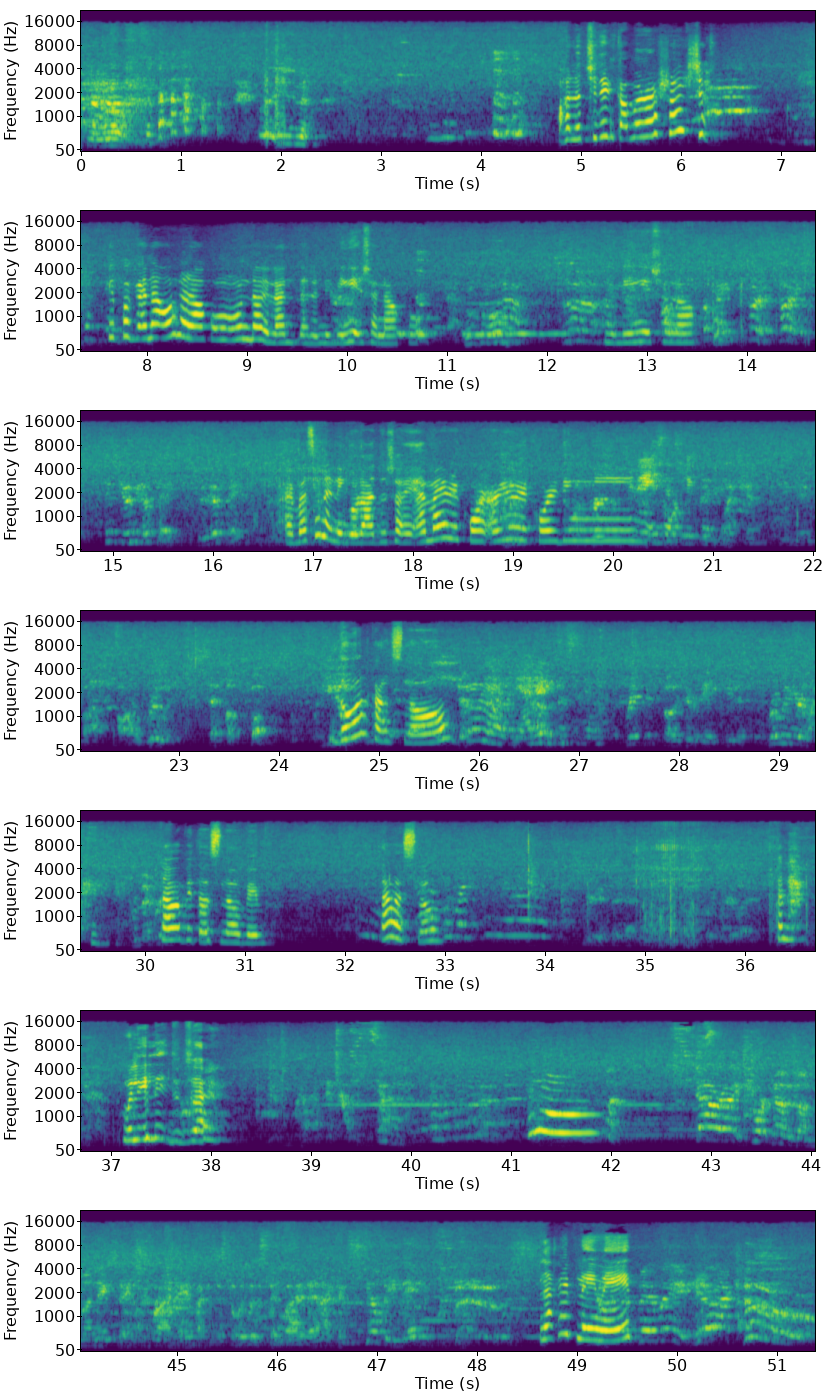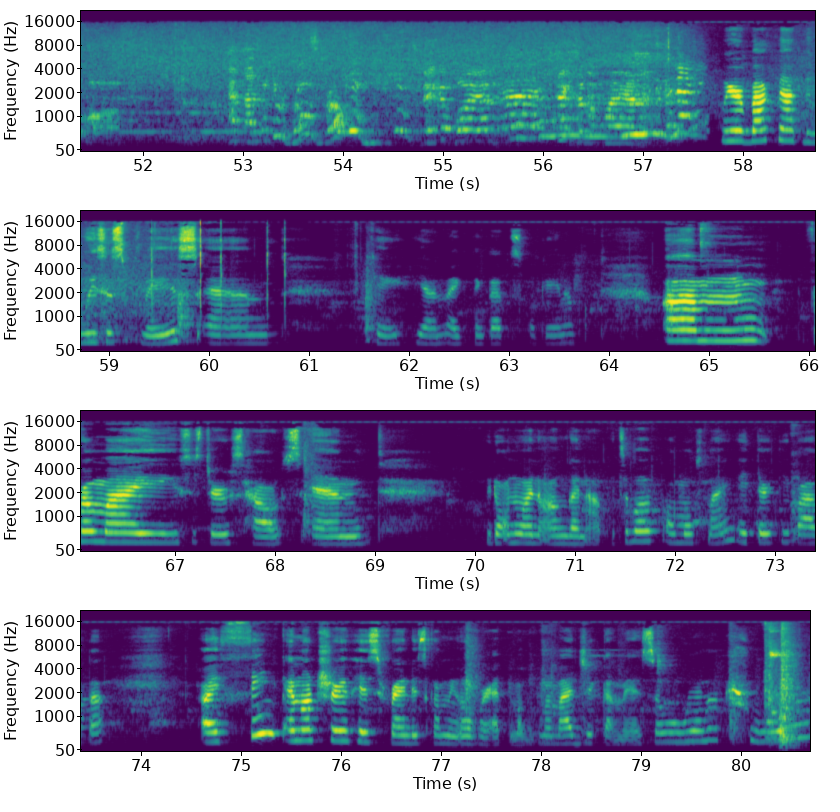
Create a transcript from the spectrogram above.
Ano? Ayun na. Hala, din camera shy siya. Kaya pag anaon na lang akong unda, hala, hala, nilingi siya na ako. Nilingi siya na ako. Ay, basta nanigurado siya. Am I record? Are you recording me? Doon kang snow? Tawa bito snow, babe. Tawa snow. Hala, malili dyan on Monday, today's Friday. If I then, I named Bruce. Nakay playmate? Billy, here I come! Make a plan, stick to the plan. Back at Luis's place and okay, yeah, I think that's okay now. Um from my sister's house and we don't know ano ang ganap. It's about almost 9, 8.30 pata. I think, I'm not sure if his friend is coming over at mag-magic kami. So, we're not sure.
